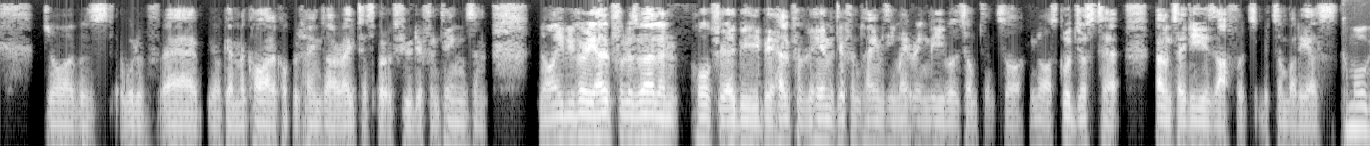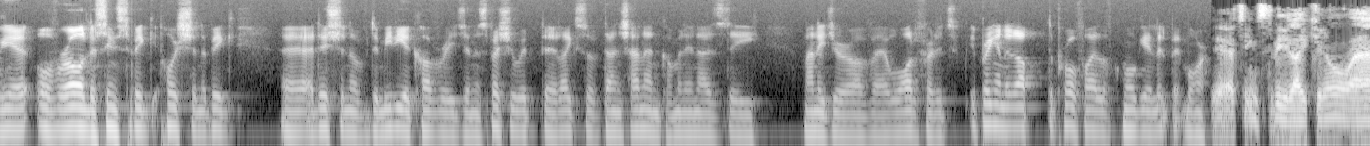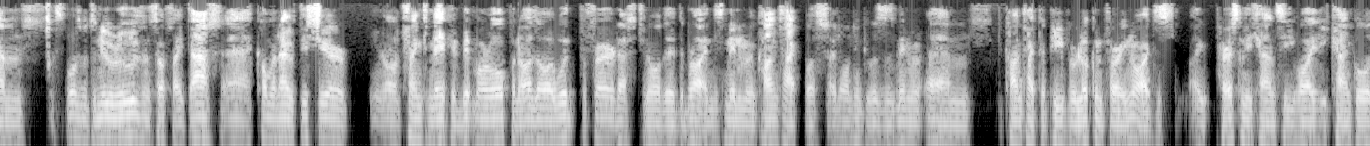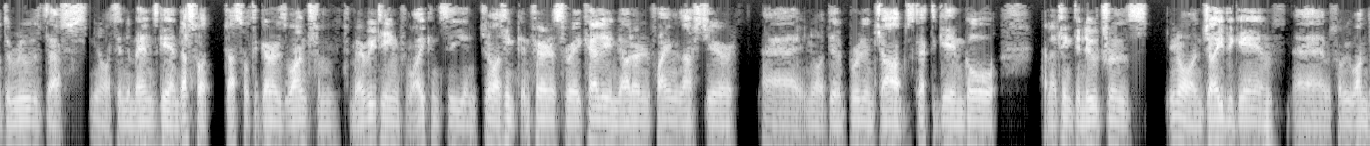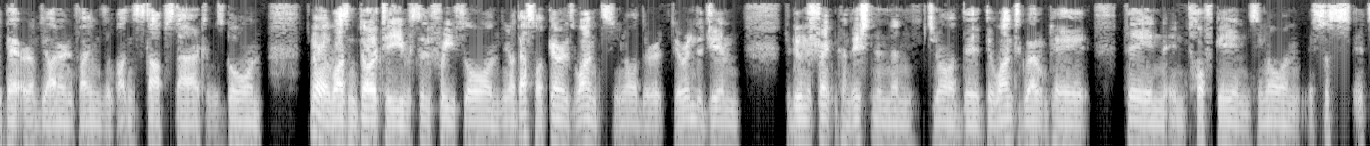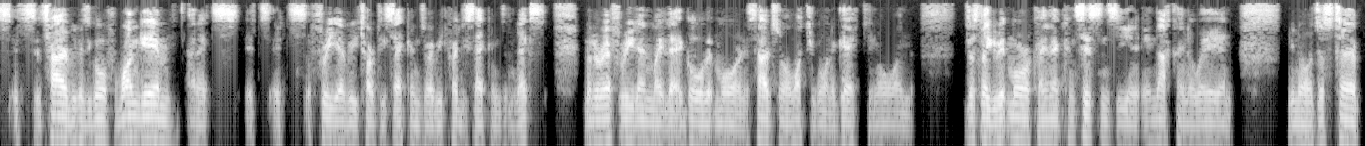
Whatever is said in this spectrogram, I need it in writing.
you know, I was, I would have, uh, you know, given him a call a couple of times, all right, just about a few different things. And, you know, he'd be very helpful as well. And hopefully I'd be, be helpful to him at different times. He might ring me about something. So, you know, it's good just to bounce ideas off with, with somebody else. Camogie overall, there seems to be a big push and a big, uh, addition of the media coverage and especially with the likes of Dan Shanahan coming in as the, manager of uh, Waterford. It's bringing it up the profile of Camogie a little bit more. Yeah, it seems to be like you know, um, I suppose with the new rules and stuff like that uh, coming out this year, you know, trying to make it a bit more open. Although I would prefer that you know they, they brought in this minimum contact, but I don't think it was as minimum um, contact that people were looking for. You know, I just I personally can't see why you can't go with the rules that you know it's in the men's game. That's what that's what the girls want from from every team, from what I can see. And you know, I think in fairness to Ray Kelly in the All Ireland final last year, uh, you know, did a brilliant job. Just let the game go. And I think the neutrals, you know, enjoyed the game. Uh, was probably one of the better of the Ireland finals. It wasn't stop start. It was going. You know, it wasn't dirty. It was still free flowing. You know, that's what girls want. You know, they're they're in the gym, they're doing the strength and conditioning, and you know, they they want to go out and play play in, in tough games. You know, and it's just it's it's it's hard because you go for one game and it's it's it's free every 30 seconds or every 20 seconds, and next another referee then might let it go a bit more, and it's hard to know what you're going to get. You know, and just like a bit more kind of consistency in, in that kind of way, and you know, just to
